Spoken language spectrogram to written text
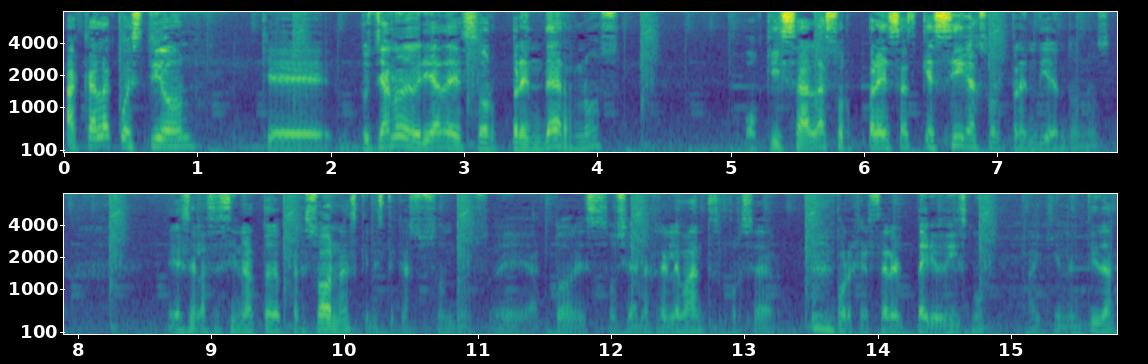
Acá la cuestión que pues ya no debería de sorprendernos, o quizá la sorpresa es que siga sorprendiéndonos, es el asesinato de personas, que en este caso son dos eh, actores sociales relevantes por, ser, por ejercer el periodismo aquí en la entidad.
